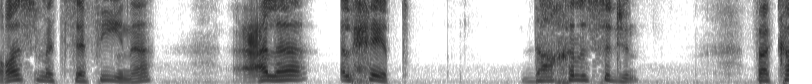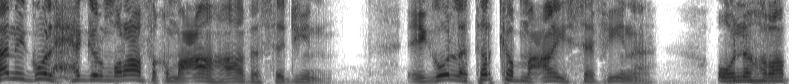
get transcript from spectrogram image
رسمة سفينة على الحيط داخل السجن. فكان يقول حق المرافق معاه هذا السجين يقول له تركب معاي السفينة ونهرب.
